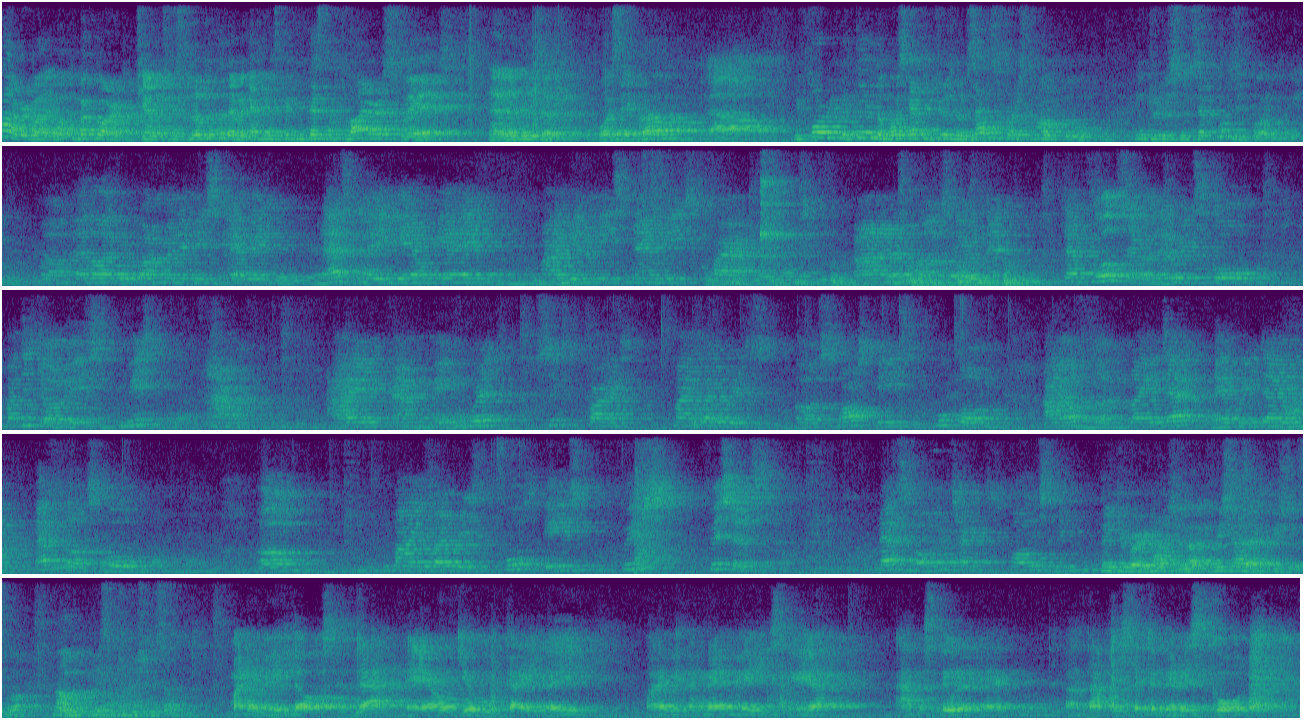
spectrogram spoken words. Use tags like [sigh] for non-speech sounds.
Hi everybody, welcome back to our YouTube channel. Since look at today, we're having a speaking test of flyers with Kelvin and Luke. Boys say hello. Hello. Before we continue, the boys have to introduce themselves. First one to introduce himself. Who's it going to be? Uh, hello everyone, my name is Kelvin. That's A-E-L-V-A-N. My Vietnamese name is Khoa. I'm a student at Phước Secondary School. My teacher is Miss Ham. I am in grade 6-5. My favorite uh, sport is football. I often play that every day after school. Um, my favorite food is fish, fishes. That's all. Thanks for listening. Thank you very much. You like fish, I like fish as well. Now, Luke, please introduce yourself. My name is Luke. That L U K E. My Vietnam name is Nghĩa. I'm a student at uh, Secondary School.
